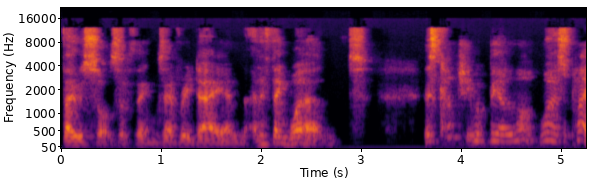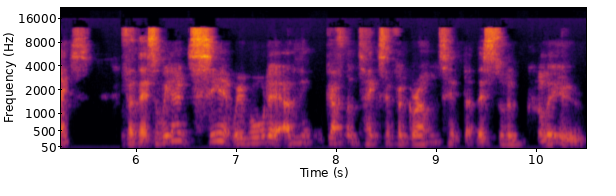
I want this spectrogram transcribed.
those sorts of things every day. And and if they weren't, this country would be a lot worse place for this. And we don't see it, we reward it. I think government takes it for granted that this sort of glue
